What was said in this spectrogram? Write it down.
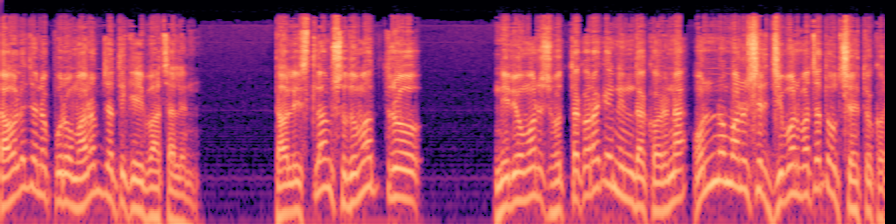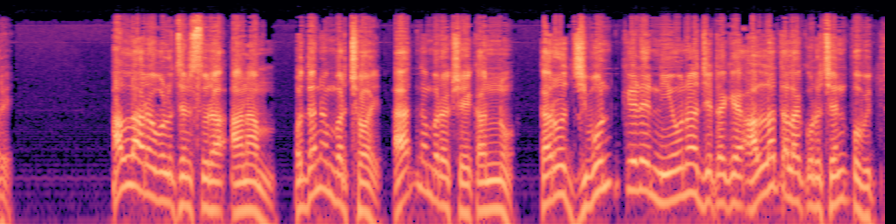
তাহলে যেন পুরো মানব জাতিকেই বাঁচালেন। তাহলে ইসলাম শুধুমাত্র নিরীহ মানুষ হত্যা করাকে নিন্দা করে না, অন্য মানুষের জীবন বাঁচাতে উৎসাহিত করে। আল্লাহ আরও বলেছেন সুরা আনাম, অধ্যায় নম্বর ছয়, আয়াত নম্বর একশো একান্ন, কারও জীবন কেড়ে নিও না যেটাকে আল্লাহ তালা করেছেন পবিত্র।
